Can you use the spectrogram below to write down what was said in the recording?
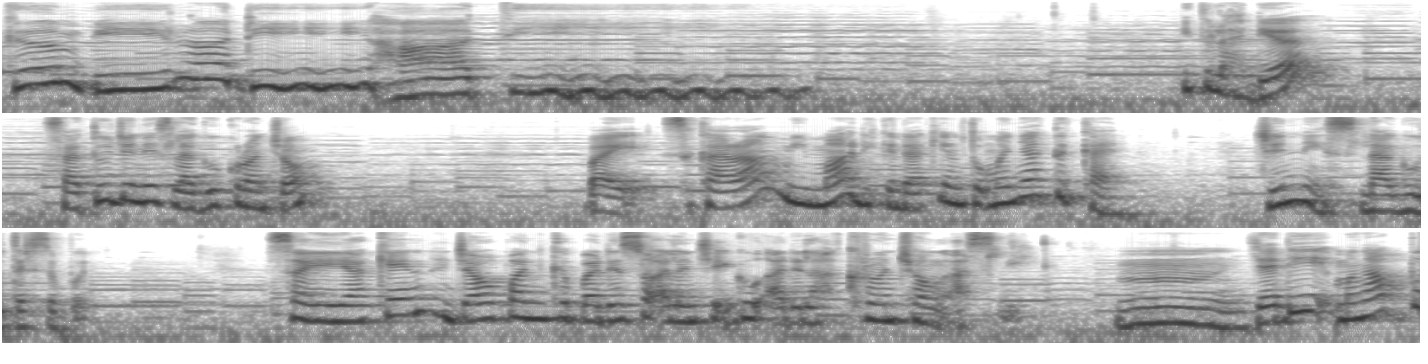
gembira di hati. Itulah dia satu jenis lagu keroncong. Baik, sekarang Mima dikendaki untuk menyatakan jenis lagu tersebut. Saya yakin jawapan kepada soalan cikgu adalah keroncong asli. Hmm, jadi mengapa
